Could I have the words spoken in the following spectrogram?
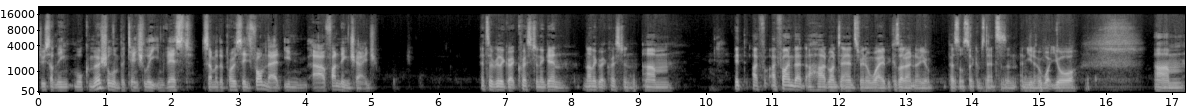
do something more commercial and potentially invest some of the proceeds from that in uh, funding change? It's a really great question. Again, another great question. Um, it, I, f- I find that a hard one to answer in a way because I don't know your personal circumstances and, and you know what your um,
